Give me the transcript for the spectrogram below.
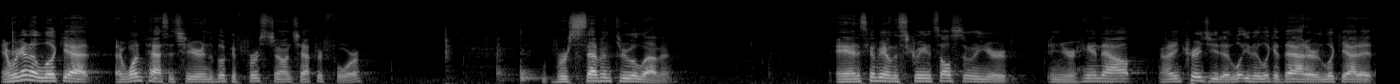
And we're going to look at, at one passage here in the book of 1 John, chapter 4, verse 7 through 11. And it's going to be on the screen. It's also in your, in your handout. I encourage you to either look at that or look at it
